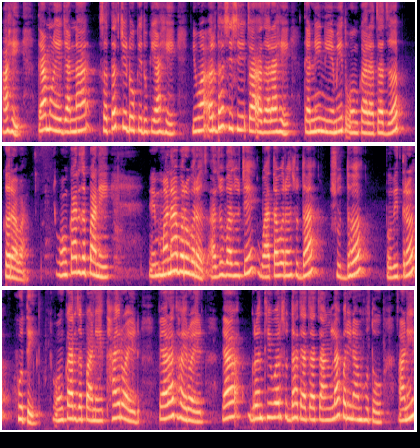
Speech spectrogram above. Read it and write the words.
आहे. त्यामुळे ज्यांना सततची डोकेदुखी आहे किंवा अर्धशिशीचा आजार आहे त्यांनी नियमित ओंकाराचा जप करावा. ओंकार जपाने मनाबरोबरच आजूबाजूचे वातावरणसुद्धा शुद्ध पवित्र होते. ओंकार जपाने थायरॉईड पॅराथायरॉईड या ग्रंथीवर सुद्धा त्याचा चांगला परिणाम होतो आणि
